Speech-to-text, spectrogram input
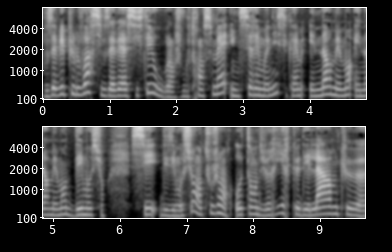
Vous avez pu le voir si vous avez assisté, ou alors je vous le transmets, une cérémonie, c'est quand même énormément, énormément d'émotions. C'est des émotions en tout genre, autant du rire que des larmes, que euh,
